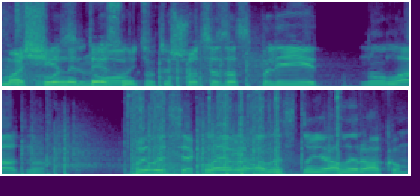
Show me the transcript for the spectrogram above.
Машини тиснуть. нокнути. Що це за спліт? Ну ладно. Билися клеве, але стояли раком.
